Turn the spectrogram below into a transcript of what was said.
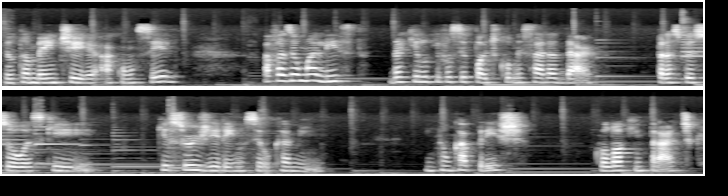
Eu também te aconselho a fazer uma lista daquilo que você pode começar a dar para as pessoas que, que surgirem no seu caminho. Então capricha, coloque em prática.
